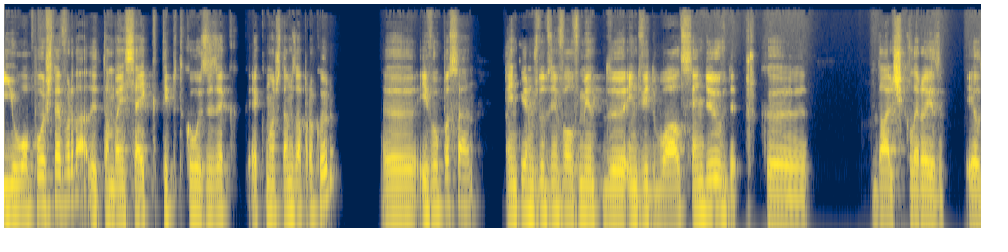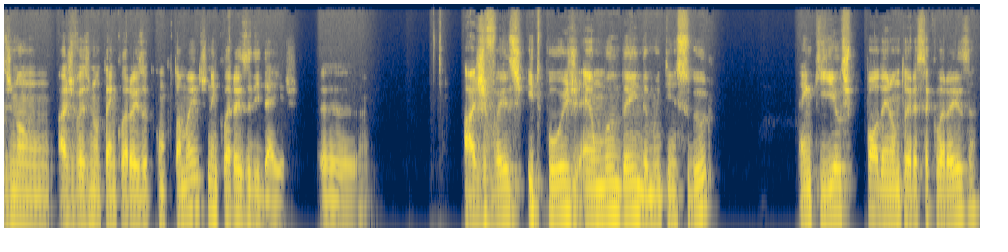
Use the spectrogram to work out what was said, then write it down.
e o oposto é verdade. Eu também sei que tipo de coisas é que, é que nós estamos à procura uh, e vou passando. Em termos do desenvolvimento de individual, sem dúvida, porque dá-lhes clareza. Eles não, às vezes não têm clareza de comportamentos nem clareza de ideias. Uh, às vezes, e depois é um mundo ainda muito inseguro em que eles podem não ter essa clareza,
